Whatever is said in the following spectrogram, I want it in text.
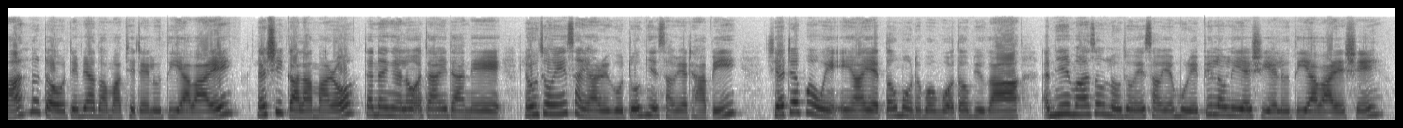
မှာလွှတ်တော်ကိုတင်ပြသွားမှာဖြစ်တယ်လို့သိရပါတယ်။လက်ရှိကာလမှာတော့တနိုင်ငံလုံးအတိုင်းအတာနဲ့လုံခြုံရေးဆိုင်ရာတွေကိုတိုးမြင့်ဆောင်ရွက်ထားပြီးရဲတပ်ဖွဲ့ဝင်အင်အားရဲ့သုံးပုံတစ်ပုံကိုအသုံးပြုကာအမြင့်မားဆုံးလုံခြုံရေးဆောင်ရွက်မှုတွေပြုလုပ်လျက်ရှိရလို့သိရပါတယ်ရှင်။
